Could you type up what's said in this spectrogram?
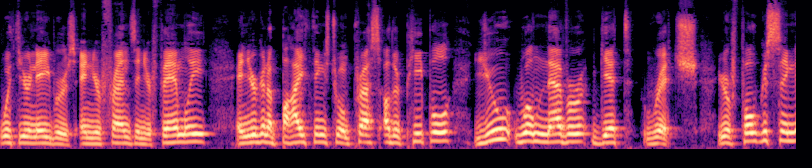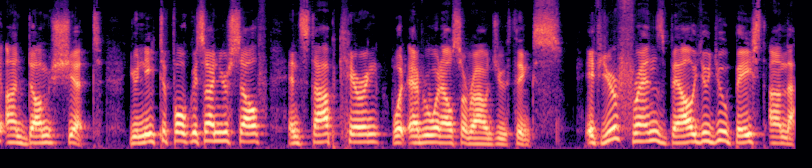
with your neighbors and your friends and your family, and you're to buy things to impress other people, you will never get rich. You're focusing on dumb shit. You need to focus on yourself and stop caring what everyone else around you thinks. If your friends value you based on the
